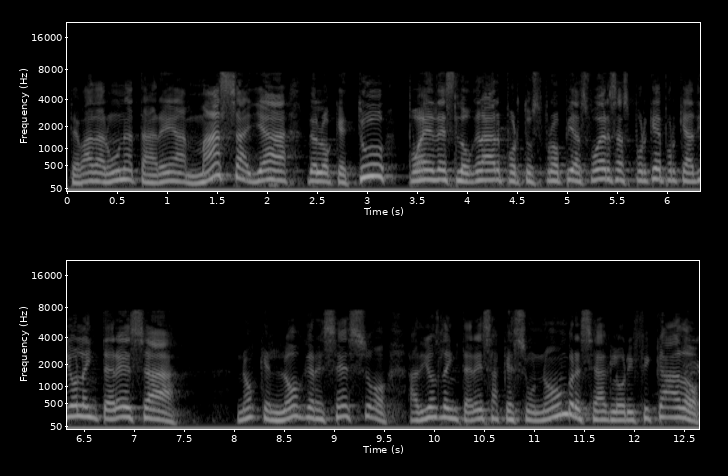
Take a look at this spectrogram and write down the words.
te va a dar una tarea más allá de lo que tú puedes lograr por tus propias fuerzas. ¿Por qué? Porque a Dios le interesa no que logres eso. A Dios le interesa que su nombre sea glorificado.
